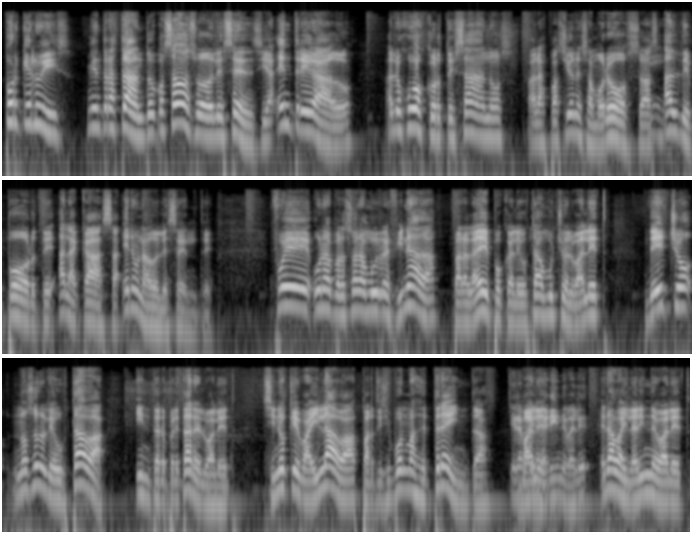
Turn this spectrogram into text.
Porque Luis, mientras tanto, pasaba su adolescencia entregado a los juegos cortesanos, a las pasiones amorosas, Sí. al deporte, a la casa. Era un adolescente. Fue una persona muy refinada para la época, le gustaba mucho el ballet. De hecho, no solo le gustaba interpretar el ballet, sino que bailaba, participó en más de 30 ¿Era ballet. bailarín de ballet? Era bailarín de ballet.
